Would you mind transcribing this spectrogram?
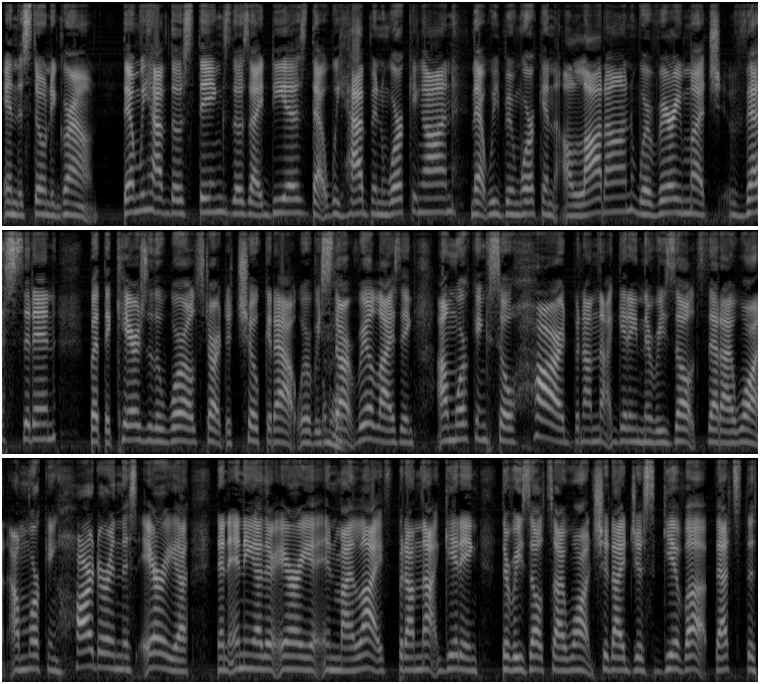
in the stony ground. Then we have those things, those ideas that we have been working on, that we've been working a lot on, we're very much vested in, but the cares of the world start to choke it out, where we Come start on. realizing I'm working so hard, but I'm not getting the results that I want. I'm working harder in this area than any other area in my life, but I'm not getting the results I want. Should I just give up? That's the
